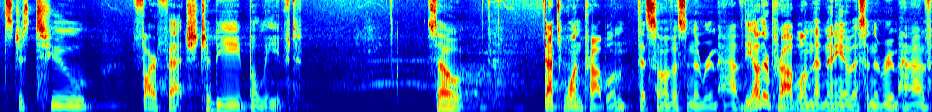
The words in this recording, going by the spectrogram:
It's just too far fetched to be believed. So that's one problem that some of us in the room have. The other problem that many of us in the room have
